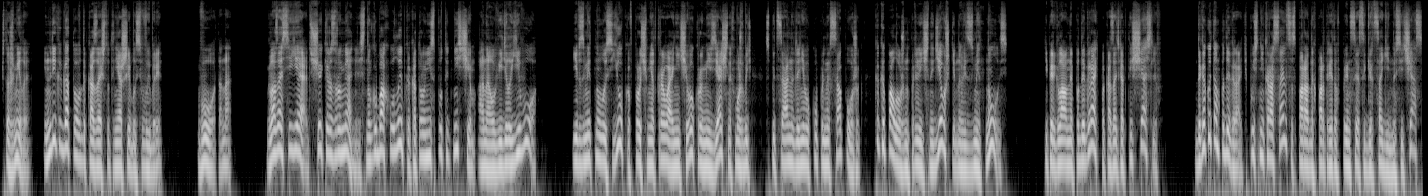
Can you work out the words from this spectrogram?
Что ж, милая, Энрико готов доказать, что ты не ошиблась в выборе. Вот она. Глаза сияют, щеки разрумянились, на губах улыбка, которую не спутать ни с чем. Она увидела его. И взметнулась юбка, впрочем, не открывая ничего, кроме изящных, может быть, специально для него купольных сапожек, как и положено приличной девушке, но ведь взметнулась. Теперь главное подыграть, показать, как ты счастлив. Да какой там подыграть? Пусть не красавица с парадных портретов принцессы герцогинь, но сейчас.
